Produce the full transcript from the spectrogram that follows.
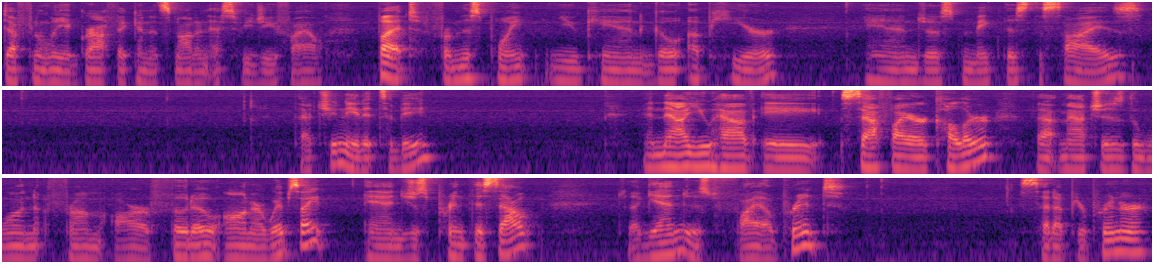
definitely a graphic and it's not an SVG file. But from this point, you can go up here and just make this the size that you need it to be. And now you have a sapphire color that matches the one from our photo on our website. And you just print this out. So again, just file print, set up your printer,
